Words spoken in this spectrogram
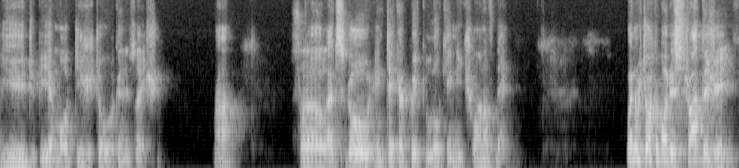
you to be a more digital organization? right? So let's go and take a quick look in each one of them. When we talk about a strategy,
